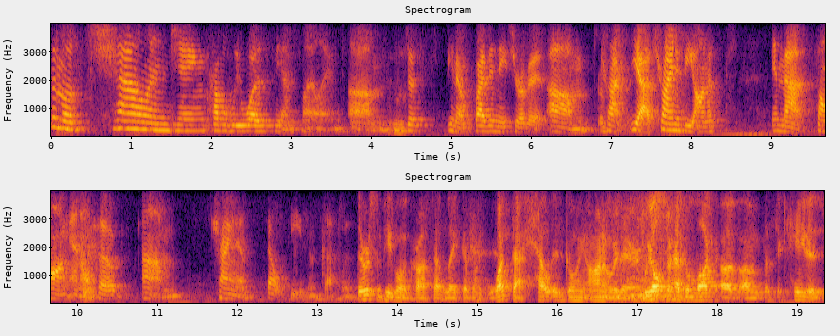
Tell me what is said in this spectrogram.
the most challenging probably was the I'm smiling. Um, Mm. just you know by the nature of it. Um, try, yeah, trying to be honest in that song and also um, trying to belt these and stuff was. There were some people across that lake that were like, "What the hell is going on over there?" We also had the luck of, um, the cicadas.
